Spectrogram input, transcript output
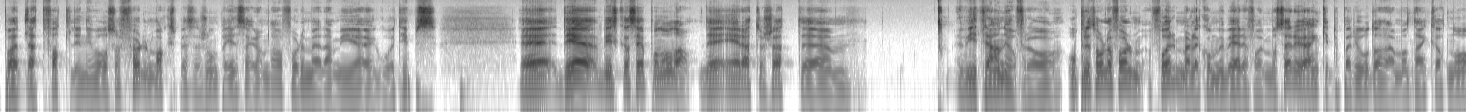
på et lettfattelig nivå. Så følg Maks prestasjon på Instagram, da får du med deg mye gode tips. Eh, det vi skal se på nå, da, det er rett og slett eh, vi trener jo for å opprettholde form, form, eller komme i bedre form. Og så er det jo enkelte perioder der man tenker at nå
